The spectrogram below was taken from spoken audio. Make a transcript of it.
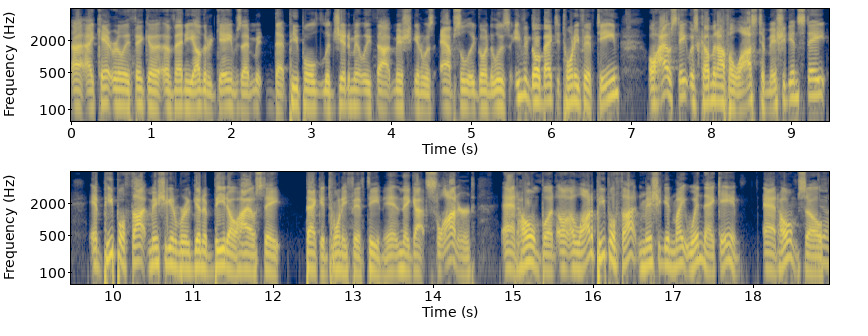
I, I, can't really think of, of, any other games that that people legitimately thought Michigan was absolutely going to lose. Even go back to 2015, Ohio State was coming off a loss to Michigan State, and people thought Michigan were going to beat Ohio State back in 2015, and they got slaughtered at home. But a, lot of people thought Michigan might win that game at home. So. Yeah.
